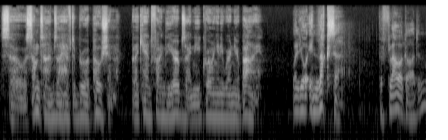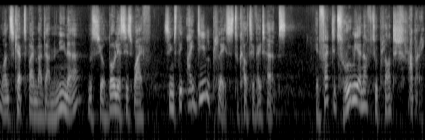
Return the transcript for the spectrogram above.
So, sometimes I have to brew a potion, but I can't find the herbs I need growing anywhere nearby. Well, you're in luck, sir. The flower garden, once kept by Madame Nina, Monsieur Boleus's wife, seems the ideal place to cultivate herbs. In fact, it's roomy enough to plant shrubbery.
